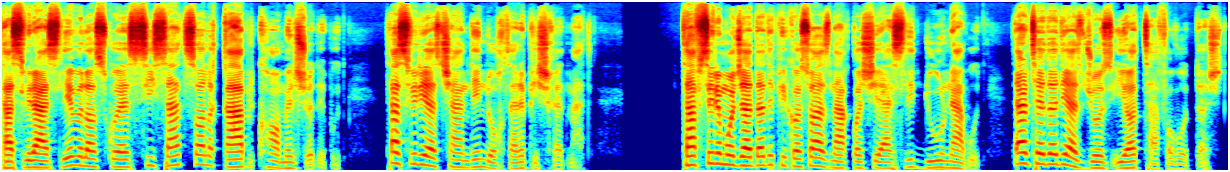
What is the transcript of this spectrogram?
تصویر اصلی ولاسکوئز 300 سال قبل کامل شده بود. تصویری از چندین دختر پیشخدمت. تفسیر مجدد پیکاسو از نقاشی اصلی دور نبود. در تعدادی از جزئیات تفاوت داشت.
